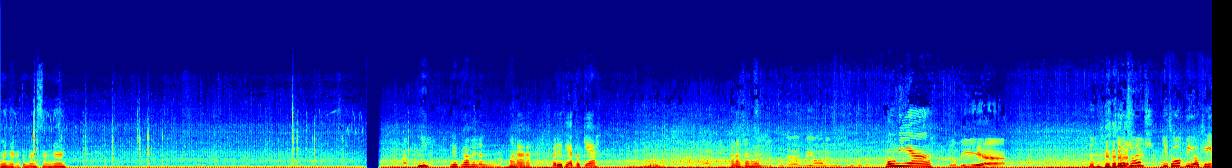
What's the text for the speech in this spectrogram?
หัวหัวหน้ากำลังสั่งงานเฮ้ยนึกว่าเป็นอันหัวหน้าไม่ได้แทะเขาแก่กำลังสั่งงาน meia hora, eu costumo voltar. บงเดีย Bom dia! YouTube YouTube วิดีโอคลิป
